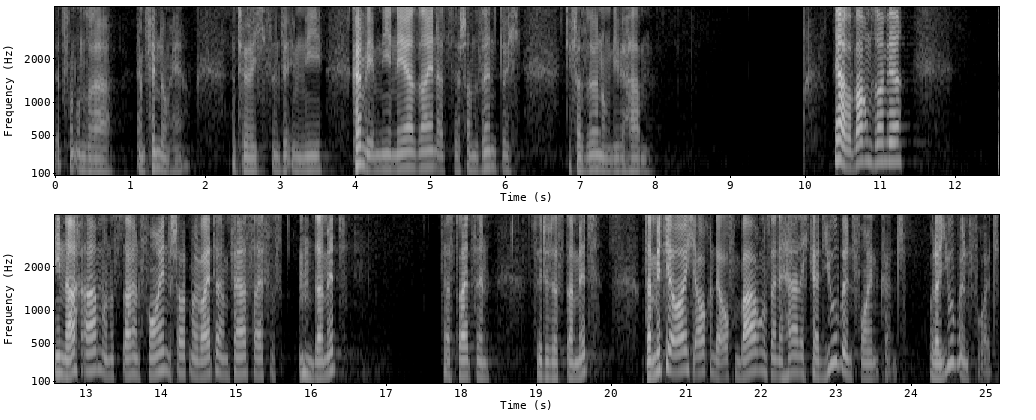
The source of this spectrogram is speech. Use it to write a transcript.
jetzt von unserer Empfindung her. Natürlich sind wir ihm nie, können wir ihm nie näher sein, als wir schon sind durch die Versöhnung, die wir haben. Ja, aber warum sollen wir ihn nachahmen und uns darin freuen? Schaut mal weiter im Vers, heißt es damit, Vers 13, seht ihr das damit? Damit ihr euch auch in der Offenbarung seiner Herrlichkeit jubeln freuen könnt oder jubeln freut.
